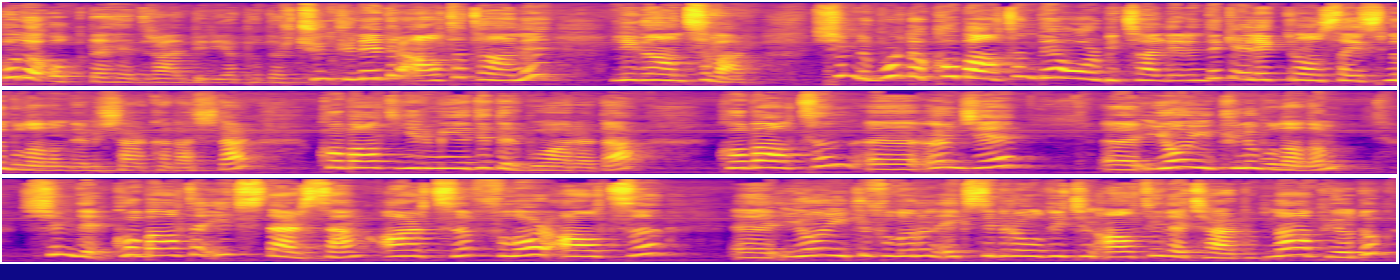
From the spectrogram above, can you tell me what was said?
Bu da oktahedral bir yapıdır. Çünkü nedir? 6 tane ligantı var. Şimdi burada kobaltın D orbitallerindeki elektron sayısını bulalım demiş arkadaşlar. Kobalt 27'dir bu arada. Kobaltın e, önce e, iyon yükünü bulalım. Şimdi kobalta x dersem artı flor 6 e, iyon yükü florun eksi 1 olduğu için 6 ile çarpıp ne yapıyorduk?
